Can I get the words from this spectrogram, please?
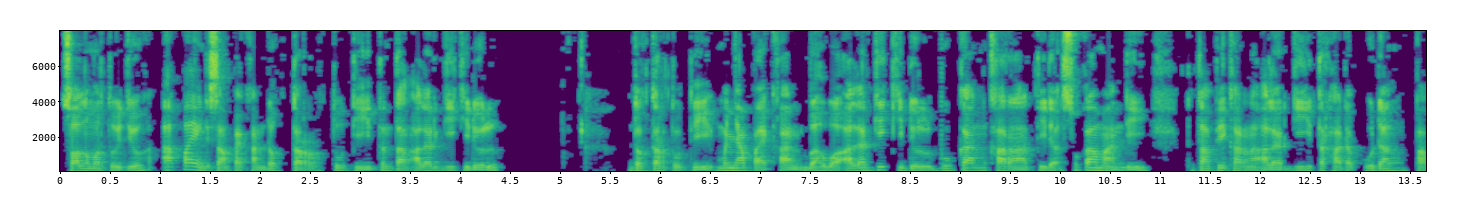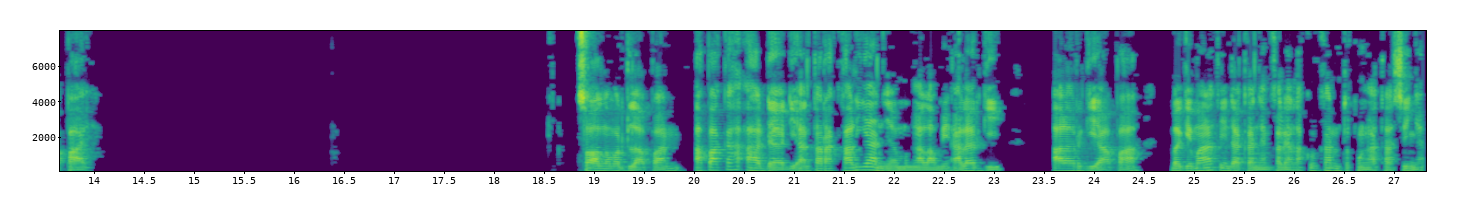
Soal nomor 7, apa yang disampaikan dokter Tuti tentang alergi kidul? Dr. Tuti menyampaikan bahwa alergi kidul bukan karena tidak suka mandi, tetapi karena alergi terhadap udang papai. Soal nomor 8, apakah ada di antara kalian yang mengalami alergi? Alergi apa? Bagaimana tindakan yang kalian lakukan untuk mengatasinya?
